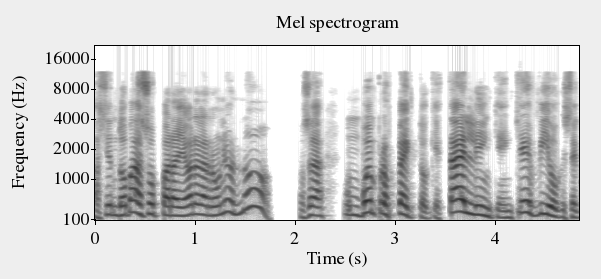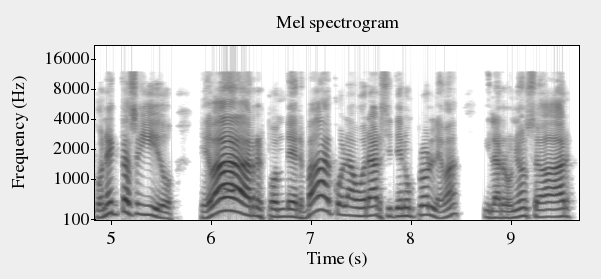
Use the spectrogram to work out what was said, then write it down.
haciendo pasos para llevar a la reunión, no. O sea, un buen prospecto que está en LinkedIn, que es vivo, que se conecta seguido, te va a responder, va a colaborar si tiene un problema y la reunión se va a dar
